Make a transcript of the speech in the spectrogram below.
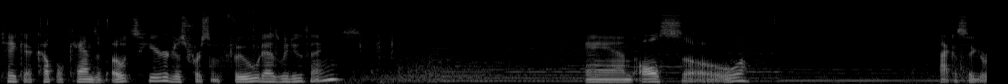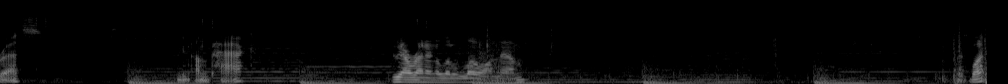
Take a couple cans of oats here just for some food as we do things. And also pack of cigarettes. You can unpack. we are running a little low on them. Wait, what?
